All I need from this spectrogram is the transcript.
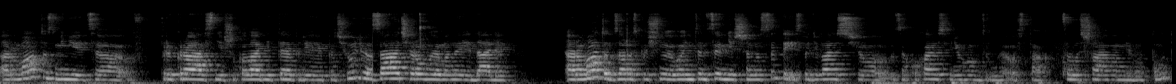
аромату. Змінюється в прекрасні шоколадні теплі пачулі. Зачаровує мене і далі аромат. От зараз почну його інтенсивніше носити і сподіваюся, що закохаюся в нього вдруге. Ось так. Залишаю вам його тут.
